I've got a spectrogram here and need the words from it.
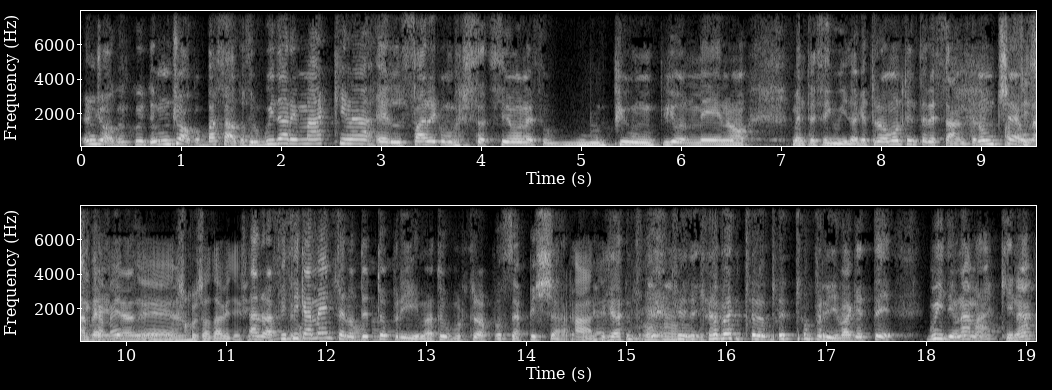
è un gioco, in cui, è un gioco basato sul guidare in macchina e il fare conversazione su più, più o meno mentre si guida, che trovo molto interessante, non c'è una vera... Scusa Davide, Allora, fisicamente l'ho detto prima, tu purtroppo stai a pisciare. Ah, fisicamente, fisicamente l'ho detto prima che te guidi una macchina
